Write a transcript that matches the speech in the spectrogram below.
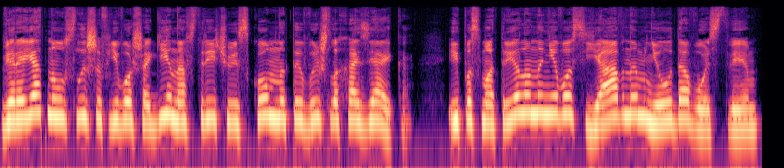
Вероятно, услышав его шаги, навстречу из комнаты вышла хозяйка и посмотрела на него с явным неудовольствием.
